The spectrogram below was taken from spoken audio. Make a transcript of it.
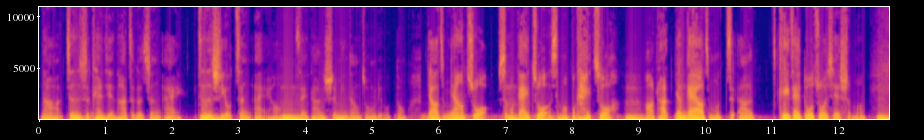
那真的是看见他这个真爱，真的是有真爱哈、嗯哦，在他的生命当中流动，嗯、要怎么样做，什么该做，什么不该做，嗯。啊，他应该要怎么呃，可以再多做些什么，嗯，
